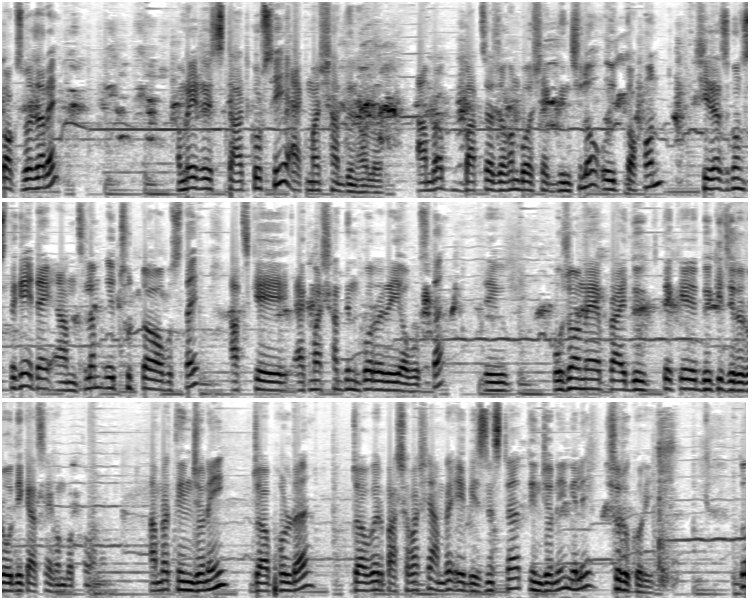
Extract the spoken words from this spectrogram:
কক্সবাজারে। আমরা এটা স্টার্ট করছি এক মাস, সাত দিন হলো। আমরা বাচ্চা যখন বয়স একদিন ছিল, ওই তখন সিরাজগঞ্জ থেকে এটা আনছিলাম, এই ছোট্ট অবস্থায়। আজকে এক মাস, সাত দিন পরের এই অবস্থা। এই ওজনে প্রায় দুই থেকে দুই কেজির অধিক আছে এখন বর্তমানে। আমরা তিনজনেই জব হোল্ডার জবের পাশাপাশি আমরা এই বিজনেসটা তিনজনেই মিলে শুরু করি। তো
